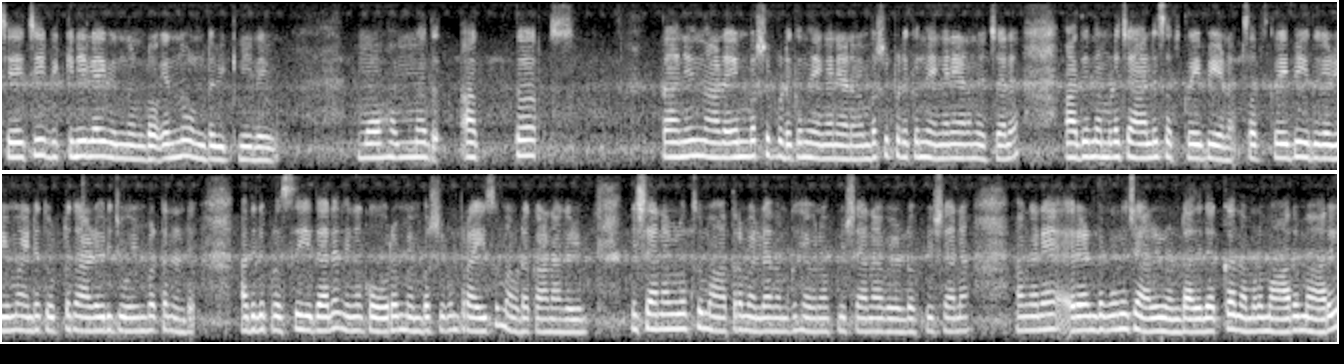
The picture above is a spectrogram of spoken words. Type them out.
ചേച്ചി ബിക്കിനി ലൈവ് എന്നുണ്ടോ എന്നും ഉണ്ട് ബിക്കിനി ലൈവ് മുഹമ്മദ് അക്തർ തനി നാട് മെമ്പർഷിപ്പ് എടുക്കുന്നത് എങ്ങനെയാണ്? മെമ്പർഷിപ്പ് എടുക്കുന്നത് എങ്ങനെയാണെന്ന് വെച്ചാൽ ആദ്യം നമ്മുടെ ചാനൽ സബ്സ്ക്രൈബ് ചെയ്യണം. സബ്സ്ക്രൈബ് ചെയ്ത് കഴിയുമ്പോൾ അതിന്റെ തൊട്ട് താഴെ ഒരു ജോയിൻ ബട്ടൺ ഉണ്ട്. അതിൽ പ്രസ് ചെയ്താൽ നിങ്ങൾക്ക് ഓരോ മെമ്പർഷിപ്പും പ്രൈസും അവിടെ കാണാൻ കഴിയും. നിഷാന വ്ലോഗ്സ് മാത്രമല്ല നമുക്ക് heaven of Nishana world of Nishana അങ്ങനെ രണ്ട് മൂന്ന് ചാനലുണ്ട് അതിലൊക്കെ നമ്മൾ മാറി മാറി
